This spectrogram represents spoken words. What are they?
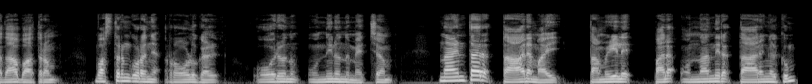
കഥാപാത്രം വസ്ത്രം കുറഞ്ഞ റോളുകൾ ഓരോന്നും ഒന്നിനൊന്ന് മെച്ചം. നയൻതാര താരമായി തമിഴിലെ പല ഒന്നാം നിര താരങ്ങൾക്കും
